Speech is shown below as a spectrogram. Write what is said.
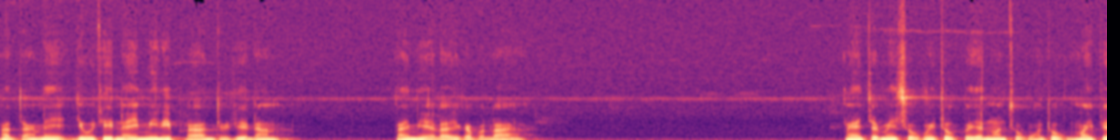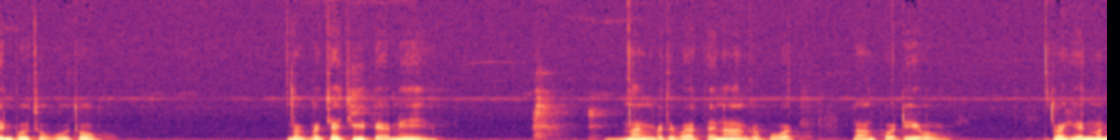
หัดอย่างนี้อยู่ที่ไหนมีนิพพานอยู่ที่นั่น ไม่มีอะไรกับอะไร แม้จะมีสุขมีทุกข์ก็เห็นมันสุขมันทุกข์ไม่เป็นผู้สุขผู้ทุกข์เราก็ใช้ชีวิตแบบนี้ นั่งปฏิบัติไปนานก็ปวดหลังปวดเอวก็เห็นมัน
